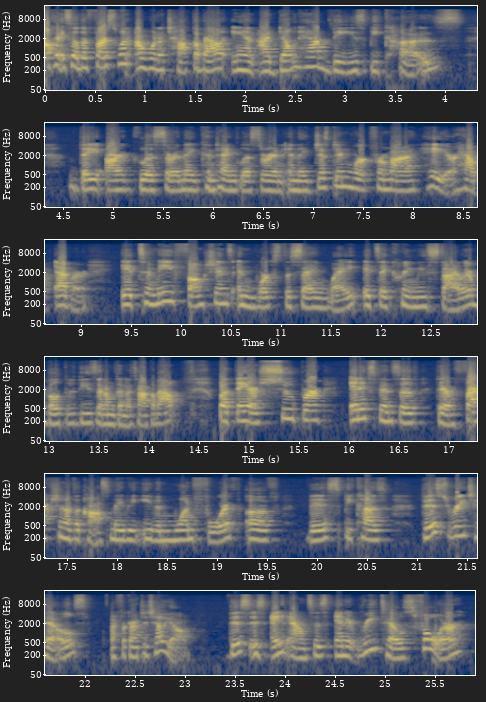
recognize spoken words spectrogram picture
Okay, so the first one I want to talk about, and I don't have these because they are glycerin, they contain glycerin, and they just didn't work for my hair. However, it to me functions and works the same way. It's a creamy styler, both of these that I'm going to talk about, but they are super inexpensive. They're a fraction of the cost, maybe even one fourth of this because this retails, I forgot to tell y'all, this is eight ounces and it retails for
